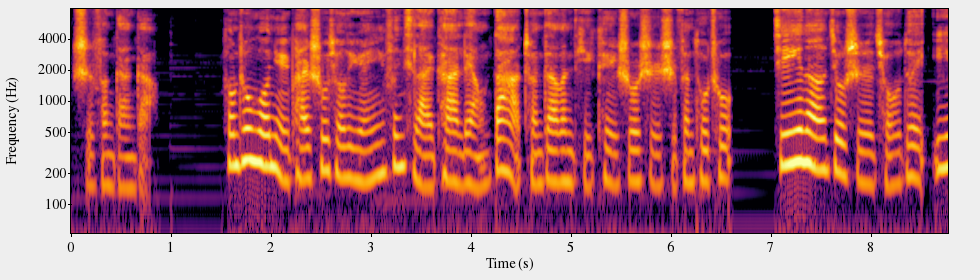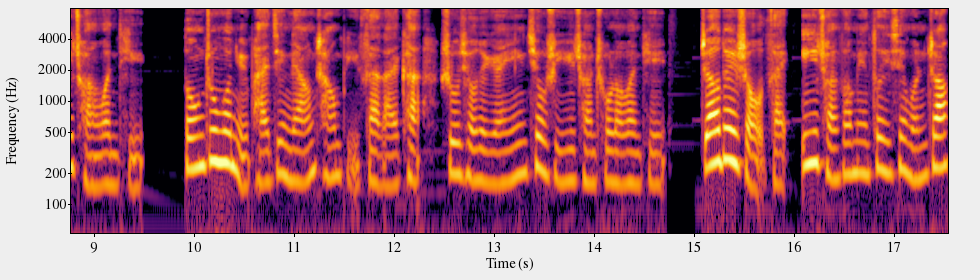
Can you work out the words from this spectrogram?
十分尴尬。从中国女排输球的原因分析来看，两大存在问题可以说是十分突出。其一呢，就是球队一传问题。从中国女排近两场比赛来看，输球的原因就是一传出了问题。只要对手在一传方面做一些文章，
